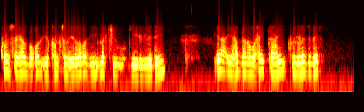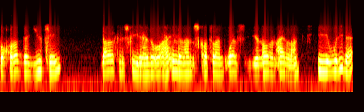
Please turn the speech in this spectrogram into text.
kun sagaal boqol iyo konton iyo labadii markii uu geeriyooday. Ilaa iyo haddana waxay tahay queen elizabeth boqoradda u k dalalka la isku yidhaahdo oo ah england scotland wales iyo northern ireland iyo weliba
